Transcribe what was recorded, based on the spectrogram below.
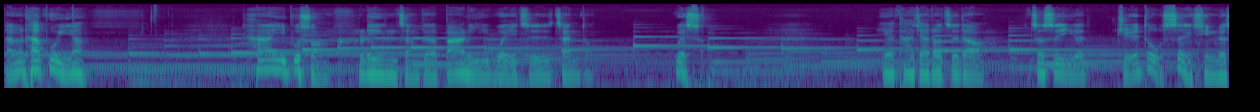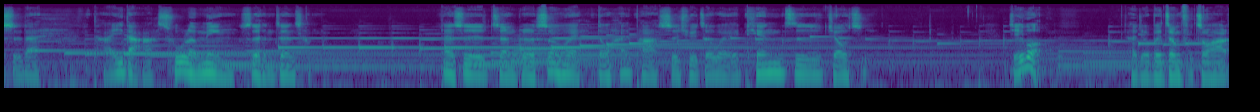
然而他不一样，他一不爽，令整个巴黎为之颤抖。为什么？因为大家都知道，这是一个决斗盛行的时代，打一打出了命是很正常的。但是整个社会都害怕失去这位天之骄子，结果他就被政府抓了。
